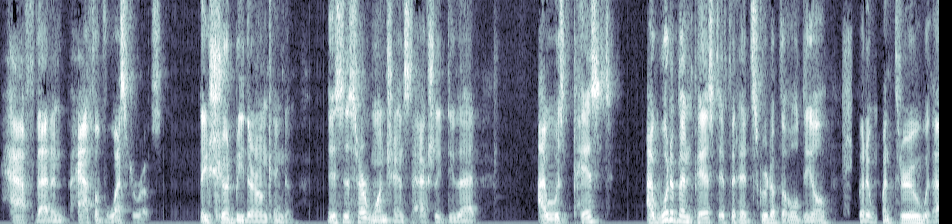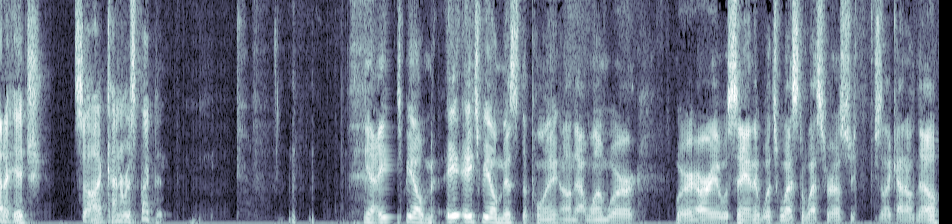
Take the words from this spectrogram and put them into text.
half that and half of Westeros. They should be their own kingdom. This is her one chance to actually do that. I was pissed I would have been pissed if it had screwed up the whole deal, but it went through without a hitch. So I kind of respect it. Yeah, HBO HBO missed the point on that one where where Arya was saying that what's west of Westeros. She's like, I don't know.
